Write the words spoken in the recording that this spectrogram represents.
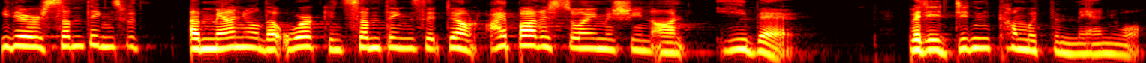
There are some things with a manual that work and some things that don't. I bought a sewing machine on eBay, but it didn't come with the manual.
